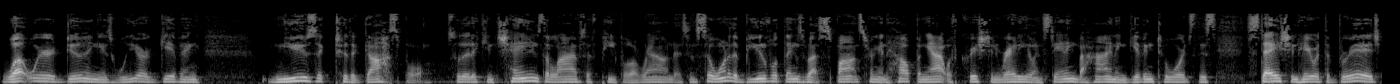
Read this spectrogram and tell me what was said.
What we're doing is we are giving music to the gospel so that it can change the lives of people around us. And so one of the beautiful things about sponsoring and helping out with Christian radio and standing behind and giving towards this station here with the bridge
